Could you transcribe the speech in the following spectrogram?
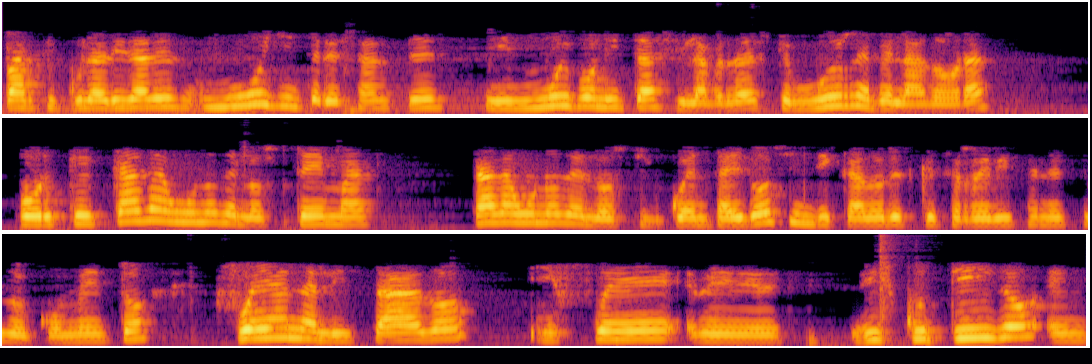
particularidades muy interesantes y muy bonitas y la verdad es que muy reveladoras, porque cada uno de los temas, cada uno de los 52 indicadores que se revisan en este documento fue analizado y fue eh, discutido en,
